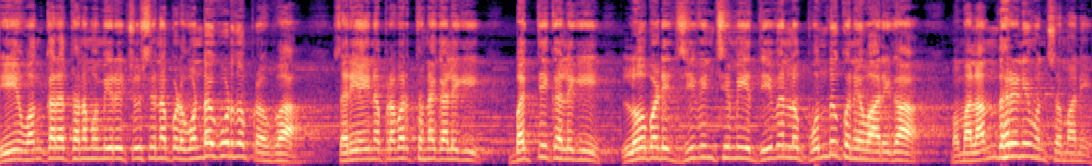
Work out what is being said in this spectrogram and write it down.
ఈ వంకరతనము మీరు చూసినప్పుడు ఉండకూడదు ప్రభా. సరి అయిన ప్రవర్తన కలిగి భక్తి కలిగి లోబడి జీవించి మీ దీవెనలు పొందుకునేవారిగా మమ్మల్ని అందరినీ ఉంచమని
